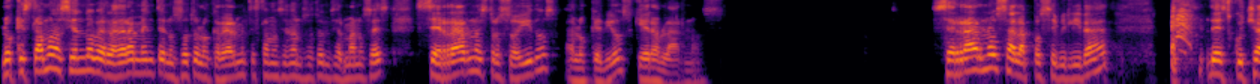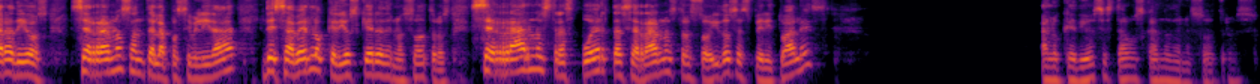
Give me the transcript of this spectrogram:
Lo que estamos haciendo verdaderamente nosotros, lo que realmente estamos haciendo nosotros, mis hermanos, es cerrar nuestros oídos a lo que Dios quiere hablarnos. Cerrarnos a la posibilidad de escuchar a Dios, cerrarnos ante la posibilidad de saber lo que Dios quiere de nosotros, cerrar nuestras puertas, cerrar nuestros oídos espirituales a lo que Dios está buscando de nosotros.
